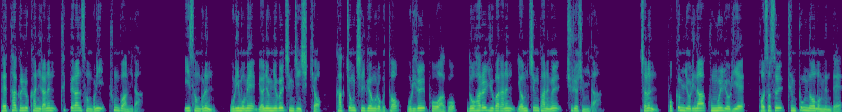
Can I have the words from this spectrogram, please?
베타글루칸이라는 특별한 성분이 풍부합니다. 이 성분은 우리 몸의 면역력을 증진시켜 각종 질병으로부터 우리를 보호하고 노화를 유발하는 염증 반응을 줄여줍니다. 저는 볶음 요리나 국물 요리에 버섯을 듬뿍 넣어 먹는데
